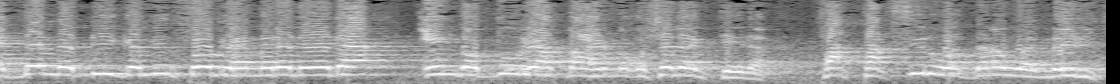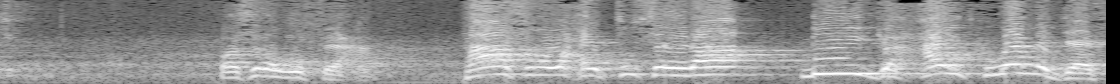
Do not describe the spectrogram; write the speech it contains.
addama dhiigga min foobiha maradeeda cinda duriha daahir noqoshada agteeda fa taqsilu haddana waa mayri jir waa sida ugu fiican taasna waxay tusaydaa dhiigga xaydku waa najaas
